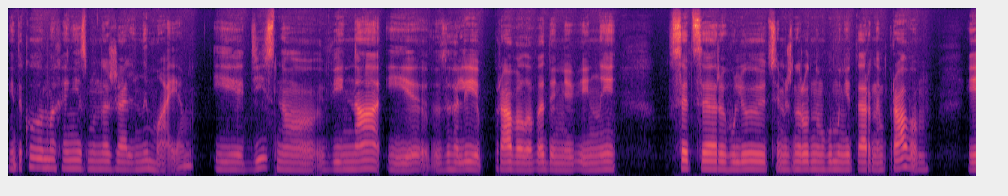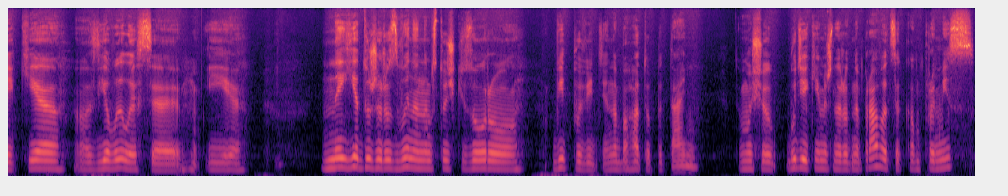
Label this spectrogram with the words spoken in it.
І такого механізму, на жаль, немає. І дійсно війна і взагалі правила ведення війни, все це регулюється міжнародним гуманітарним правом, яке е, з'явилося і не є дуже розвиненим з точки зору відповіді на багато питань, тому що будь-яке міжнародне право це компроміс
